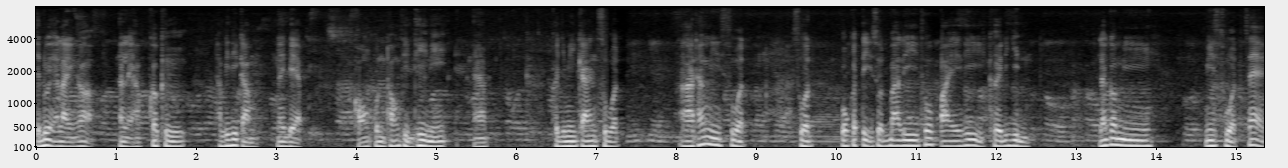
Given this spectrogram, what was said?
จะด้วยอะไรก็นั่นแหละครับก็คือทำพิธีกรรมในแบบของคนท้องถิ่นที่นี้นะครับ ก็จะมีการสวดทั้งมีสวดสวด ปกติสวดบาลีทั่วไปที่เคยได้ยิน แล้วก็มีมีสวดแทรก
